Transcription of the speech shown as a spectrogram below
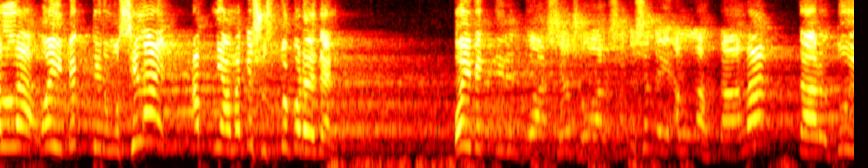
আল্লাহ ওই ব্যক্তির উসিলায় আপনি আমাকে সুস্থ করে দেন। ওই ব্যক্তির দোয়া শেষ হওয়ার সাথে সাথে আল্লাহ তাআলা তার দুই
